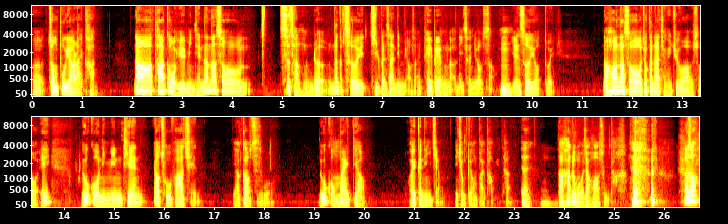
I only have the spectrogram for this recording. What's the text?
呃中部要来看，那他跟我约明天，那那时候市场很热，那个车基本上一定秒上，配备很好，里程又少，嗯颜色又对。然后那时候我就跟他讲一句话，我说：“哎，如果你明天要出发前，你要告知我，如果卖掉，我会跟你讲，你就不用白跑一趟。”对，然后他认为我在话术他，他说：“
